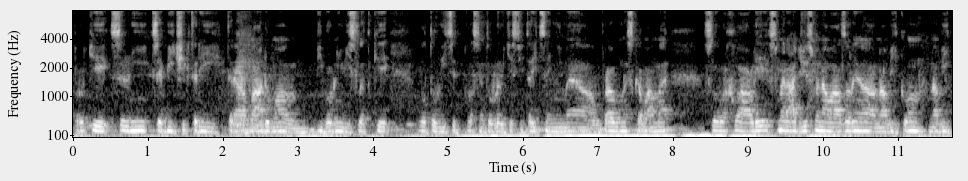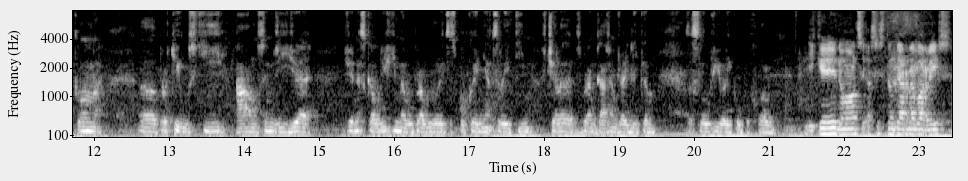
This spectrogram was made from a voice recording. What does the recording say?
proti silný Třebíči, který, která má doma výborné výsledky, o to víc vlastně tohle vítězství tady ceníme a opravdu dneska máme slova chvály. Jsme rádi, že jsme navázali na, na výkon, na výkon uh, proti Ústí a musím říct, že, že dneska odjíždíme opravdu velice spokojeně a celý tým v čele s brankářem Žajdlíkem zaslouží velikou pochvalu. Díky domácí asistent Jarda Barvíř.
